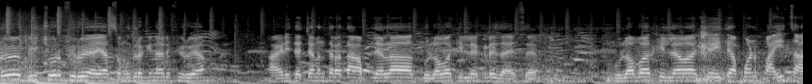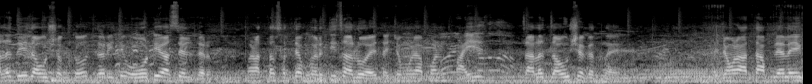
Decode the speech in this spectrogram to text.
वेळ बीचवर फिरूया या समुद्रकिनारी फिरूया. आणि त्याच्यानंतर आता आपल्याला कुलाबा किल्ल्याकडे जायचं आहे कुलाबा किल्ल्याच्या इथे आपण पायी चालतही जाऊ शकतो. जर इथे ओहोटी असेल तर. पण आता सध्या भरती चालू आहे त्याच्यामुळे आपण पायी चालत जाऊ शकत नाही. त्याच्यामुळे आता आपल्याला एक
